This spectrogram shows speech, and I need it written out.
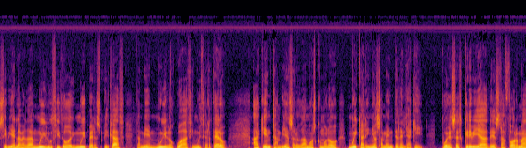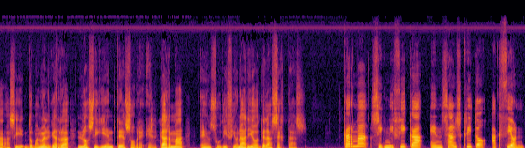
si bien la verdad muy lúcido y muy perspicaz, también muy locuaz y muy certero, a quien también saludamos, como no, muy cariñosamente desde aquí. Pues escribía de esta forma, así, don Manuel Guerra, lo siguiente sobre el karma en su diccionario de las sectas. Karma significa en sánscrito acción,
